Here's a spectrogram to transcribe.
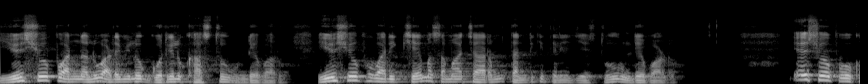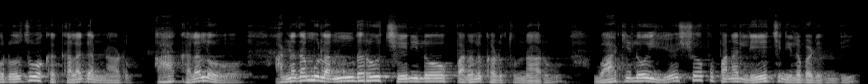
యేషోపు అన్నలు అడవిలో గొర్రెలు కాస్తూ ఉండేవారు. యేషోపు వారి క్షేమ సమాచారం తండ్రికి తెలియజేస్తూ ఉండేవాడు. యేషోపు ఒకరోజు ఒక కలగన్నాడు. ఆ కలలో అన్నదమ్ములందరూ చేనిలో పనలు కడుతున్నారు. వాటిలో యేషోపు పన లేచి నిలబడింది.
